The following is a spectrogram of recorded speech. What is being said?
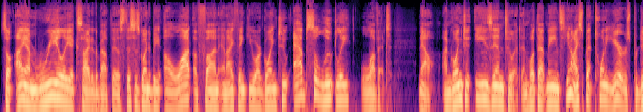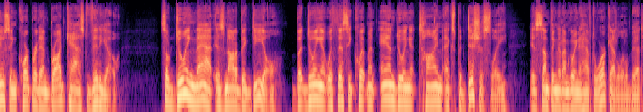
So I am really excited about this. This is going to be a lot of fun, and I think you are going to absolutely love it. Now, I'm going to ease into it. And what that means, you know, I spent 20 years producing corporate and broadcast video. So doing that is not a big deal, but doing it with this equipment and doing it time expeditiously is something that I'm going to have to work at a little bit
